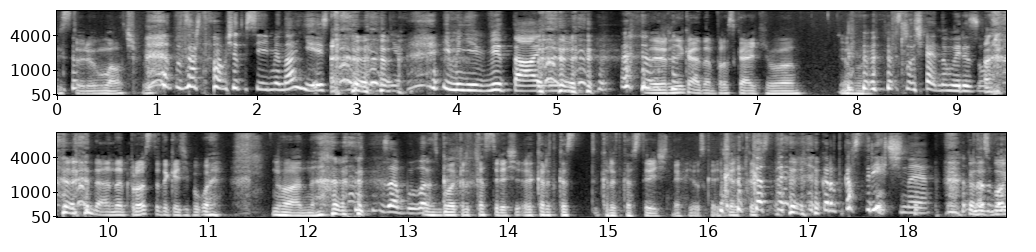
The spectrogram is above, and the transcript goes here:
Историю умалчивает. Потому что вообще-то все имена есть. Имени Виталий. Наверняка там проскакивало. Случайно вырезал. Да, она просто такая, типа, ой, ну ладно. У Забыла. нас была короткостречная, короткостречная, хотел сказать. Короткостречная. У нас была у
